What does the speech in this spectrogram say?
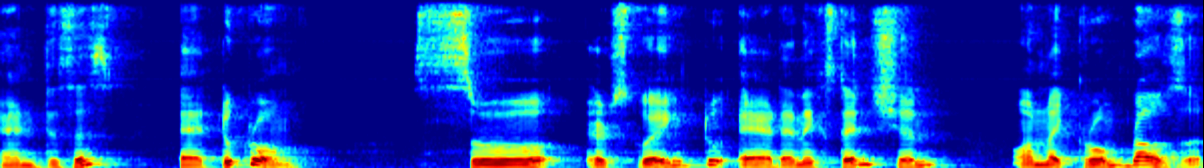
and this is add to Chrome. So it's going to add an extension on my Chrome browser.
